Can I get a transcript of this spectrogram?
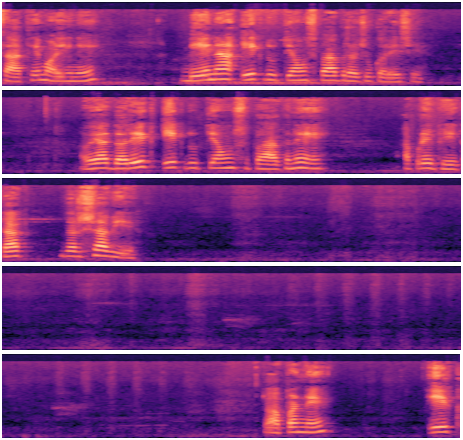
સાથે મળીને બેના એક દૃત્યાંશ ભાગ રજૂ કરે છે. હવે આ દરેક એક દૃત્યાંશ ભાગને આપણે ભેગા દર્શાવીએ. તો આપણને એક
